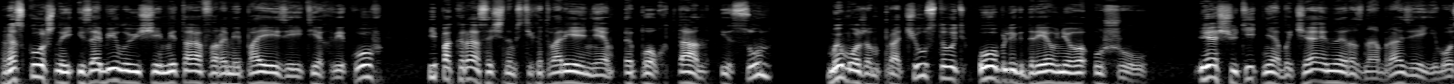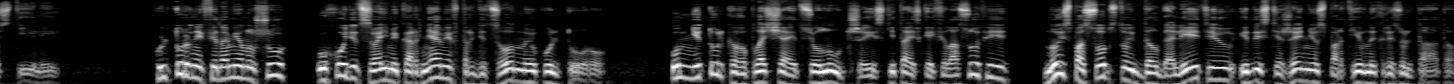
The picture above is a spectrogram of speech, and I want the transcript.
роскошной изобилующей метафорами поэзии тех веков и по красочным стихотворениям эпох Тан и Сун, мы можем прочувствовать облик древнего Ушу и ощутить необычайное разнообразие его стилей. Культурный феномен Ушу уходит своими корнями в традиционную культуру. Он не только воплощает все лучшее из китайской философии, но и способствует долголетию и достижению спортивных результатов,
